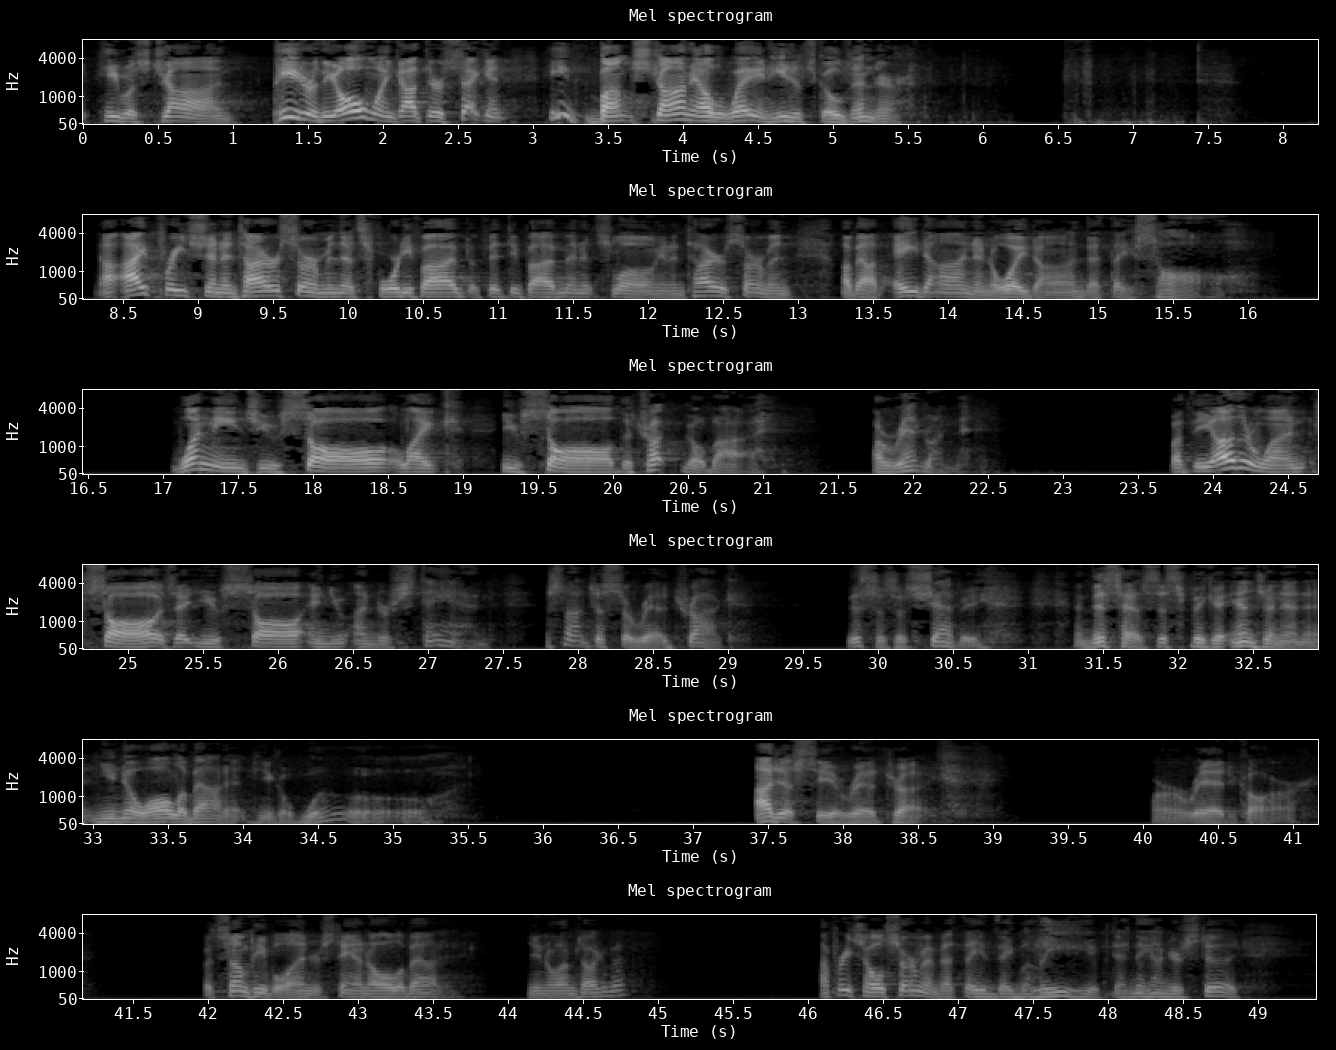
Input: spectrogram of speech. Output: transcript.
He was John. Peter, the old one, got there second. He bumps John out of the way and he just goes in there. Now, I preached an entire sermon that's 45 to 55 minutes long, an entire sermon about Adon and Oidon that they saw. One means you saw like you saw the truck go by, a red one. But the other one saw is that you saw and you understand. It's not just a red truck. This is a Chevy, and this has this big engine in it, and you know all about it. And you go, whoa. I just see a red truck or a red car. But some people understand all about it. You know what I'm talking about? I preached a whole sermon but they, they believed and they understood.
